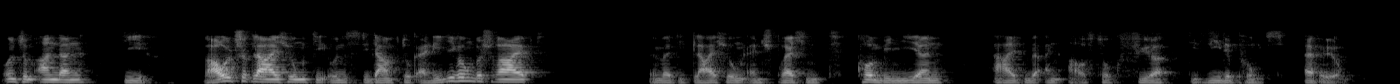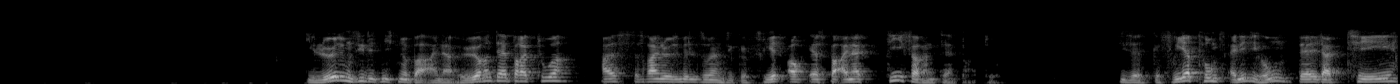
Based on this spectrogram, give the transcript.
und zum anderen die Raoulsche Gleichung, die uns die Dampfdruckerniedrigung beschreibt. Wenn wir die Gleichungen entsprechend kombinieren, erhalten wir einen Ausdruck für die Siedepunktserhöhung. Die Lösung siedet nicht nur bei einer höheren Temperatur als das reine Lösemittel, sondern sie gefriert auch erst bei einer tieferen Temperatur. Diese Gefrierpunktserniedrigung ΔT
